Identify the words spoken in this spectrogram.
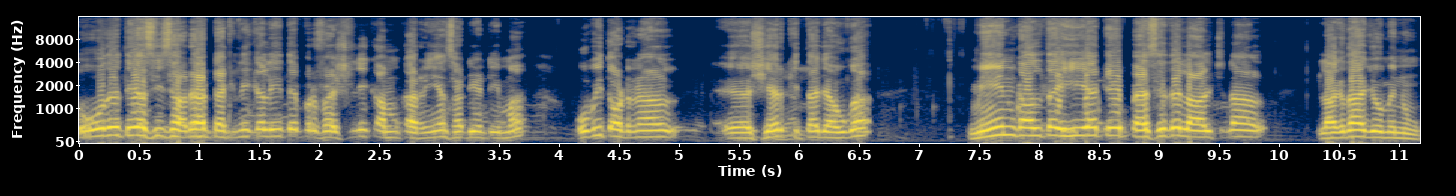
ਤਾਂ ਉਹਦੇ ਤੇ ਅਸੀਂ ਸਾਡਾ ਟੈਕਨੀਕਲੀ ਤੇ ਪ੍ਰੋਫੈਸ਼ਨਲੀ ਕੰਮ ਕਰ ਰਹੀਆਂ ਸਾਡੀਆਂ ਟੀਮਾਂ। ਉਹ ਵੀ ਤੁਹਾਡੇ ਨਾਲ ਸ਼ੇਅਰ ਕੀਤਾ ਜਾਊਗਾ। ਮੇਨ ਗੱਲ ਤਾਂ ਇਹੀ ਹੈ ਕਿ ਪੈਸੇ ਦੇ ਲਾਲਚ ਨਾਲ ਲੱਗਦਾ ਜੋ ਮੈਨੂੰ।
